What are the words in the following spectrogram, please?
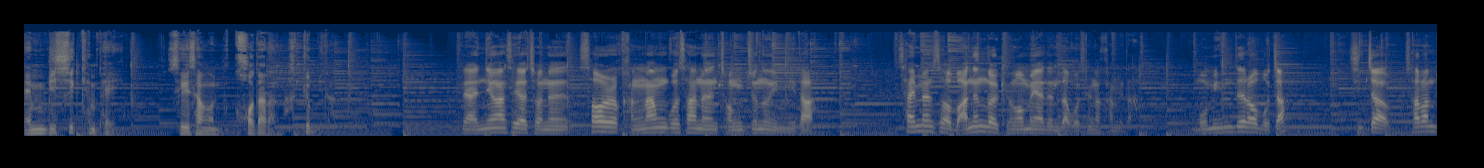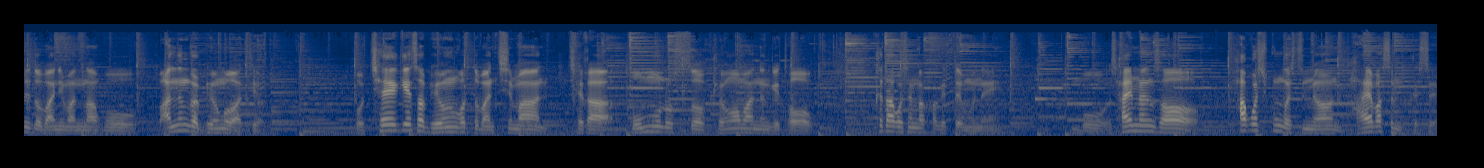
MBC 캠페인 세상은 커다란 학교입니다. 네, 안녕하세요. 저는 서울 강남구 사는 정준우입니다. 살면서 많은 걸 경험해야 된다고 생각합니다. 몸이 힘들어 보자. 진짜 사람들도 많이 만나고 많은 걸 배운 것 같아요. 뭐 책에서 배우는 것도 많지만 제가 몸으로서 경험하는 게 더 크다고 생각하기 때문에 뭐 살면서 하고 싶은 거 있으면 다 해봤으면 좋겠어요.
